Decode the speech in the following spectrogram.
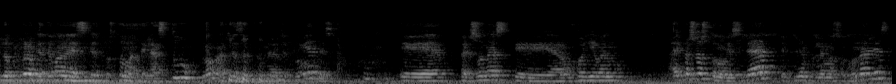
Lo primero que te van a decir es, pues tómatelas tú, ¿no? Antes de que me las recomiendes. Eh, personas que a lo mejor llevan, hay personas con obesidad que tienen problemas hormonales,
